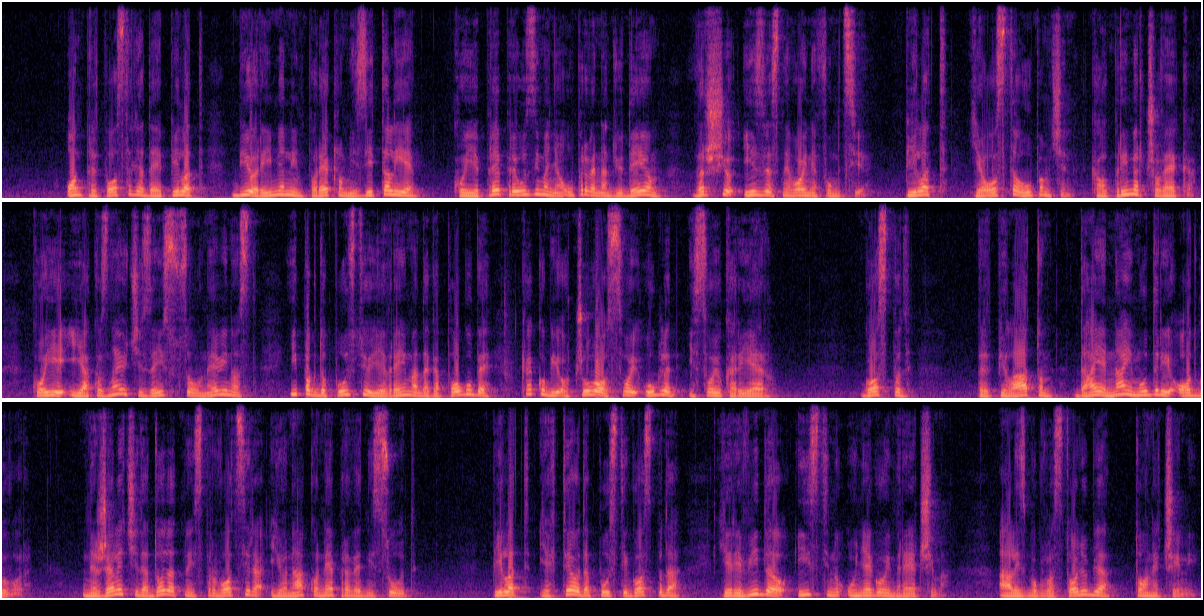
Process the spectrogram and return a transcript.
On pretpostavlja da je Pilat bio rimljanin poreklom iz Italije koji je pre preuzimanja uprave nad Judejom vršio izvesne vojne funkcije. Pilat je ostao upamćen kao primer čoveka koji je, iako znajući za Isusovu nevinost, ipak dopustio jevrejima da ga pogube kako bi očuvao svoj ugled i svoju karijeru. Gospod pred Pilatom daje najmudriji odgovor, ne želeći da dodatno isprovocira i onako nepravedni sud. Pilat je hteo da pusti gospoda jer je video istinu u njegovim rečima – ali zbog vlastoljublja to ne čini.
